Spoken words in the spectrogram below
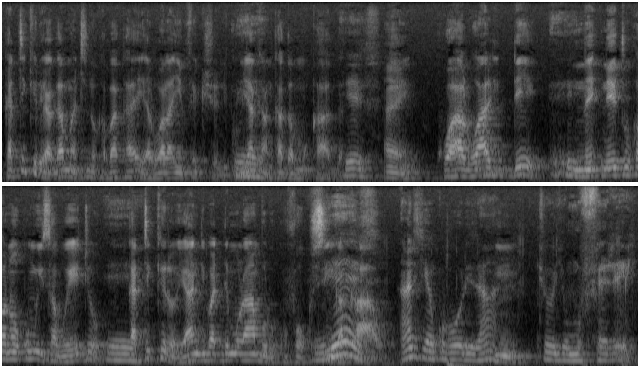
katikiro yagamba nti no kabaka yalwala infection ku myaka Yeah. nkaga mukaaga Yes. Eh, kwalwalidde ne- netuuka n'okumuyisa bwetyo Eh. katikiro yandibadde mulambulukufu okusingako awo anti kyenkubuulira Mm. nti oyo mufere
